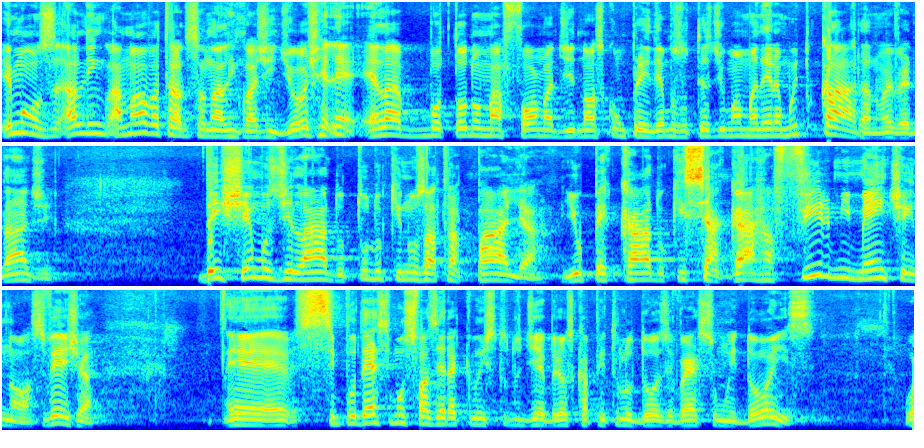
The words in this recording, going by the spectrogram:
Irmãos, a, a, nova tradução na linguagem de hoje, ela, ela botou numa forma de nós compreendermos o texto de uma maneira muito clara, não é verdade? Deixemos de lado tudo que nos atrapalha e o pecado que se agarra firmemente em nós. Veja, é, se pudéssemos fazer aqui um estudo de Hebreus capítulo 12, verso 1 e 2, o,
